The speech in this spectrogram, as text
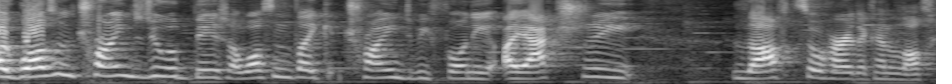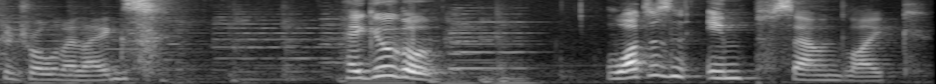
I wasn't trying to do a bit. I wasn't like trying to be funny. I actually laughed so hard I kind of lost control of my legs. hey Google, what does an imp sound like?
